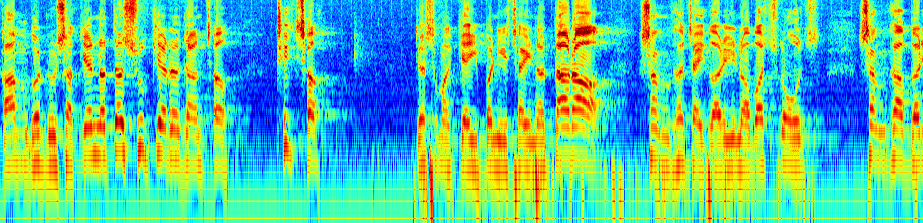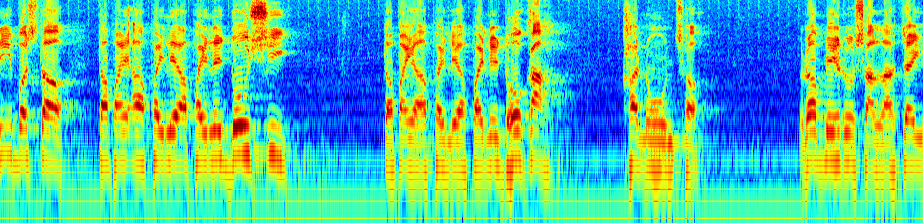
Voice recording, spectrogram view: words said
काम गर्नु सकेन त सुकेर जान्छ। ठिक छ। त्यसमा केही पनि छैन तर सङ्घ चाहिँ गरी नबस्नुहोस्। सङ्घ गरिबस्दा तपाईँ आफैले आफैले दोषी तपाईँ आफैले आफैले धोका खानुहुन्छ। र मेरो सल्लाह चाहिँ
